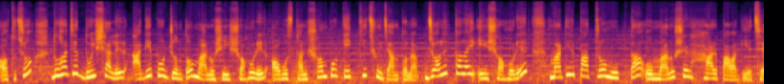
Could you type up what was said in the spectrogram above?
অথচ দু হাজার দুই সালের আগে পর্যন্ত মানুষ এই শহরের অবস্থান সম্পর্কে কিছুই জানত না। জলের তলায় এই শহরের মাটির পাত্র মুক্তা ও মানুষের হাড় পাওয়া গিয়েছে।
